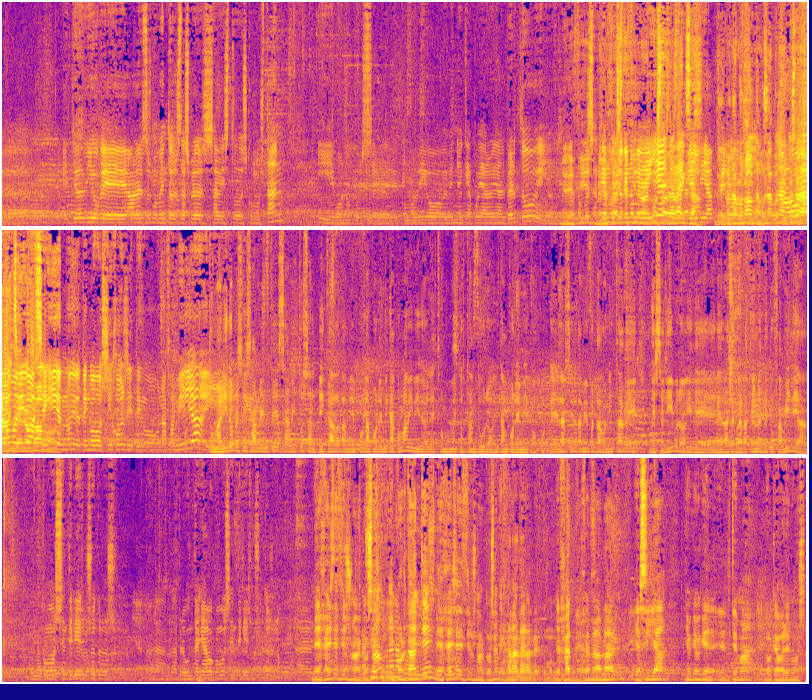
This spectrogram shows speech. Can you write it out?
Yo digo que ahora en estos momentos estas cosas sabéis todos cómo están y bueno pues eh, como digo he venido aquí a apoyar hoy a Alberto y bueno, decís- pues me hacía mucho que no me cosa de desde aquel día pero una cosita, vamos, una cosita. cosa de ahora Arantxa como digo a seguir ¿no? yo tengo dos hijos y tengo una familia y Tu marido precisamente se ha visto salpicado también por la polémica. ¿Cómo ha vivido él estos momentos tan duros y tan polémicos? Porque él ha sido también protagonista de, de ese libro y de, y de las declaraciones de tu familia. Bueno, ¿cómo os sentiríais vosotros? La, pregunta que hago, ¿cómo os sentiríais vosotros? ¿no? ¿Me dejáis deciros una cosa importante? apoyo, ¿Me dejáis ¿no? deciros una cosa Dejar hablar, Alberto, un momento. Dejadme, dejadme hablar y así ya yo creo que el tema lo acabaremos.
